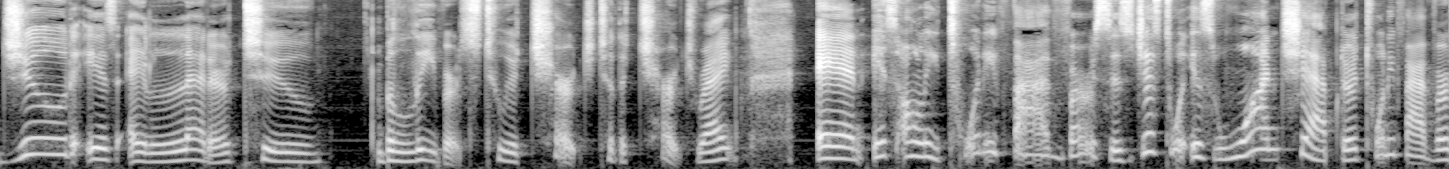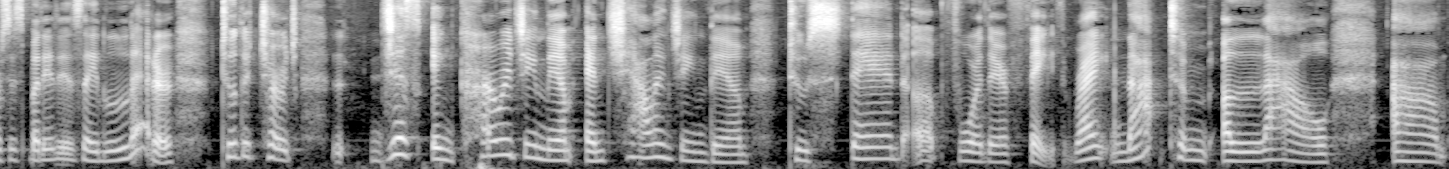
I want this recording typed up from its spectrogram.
Jude is a letter to believers, to a church, to the church, right? And it's only 25 verses just it's one chapter 25 verses but it is a letter to the church just encouraging them and challenging them to stand up for their faith right? Not to allow um,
